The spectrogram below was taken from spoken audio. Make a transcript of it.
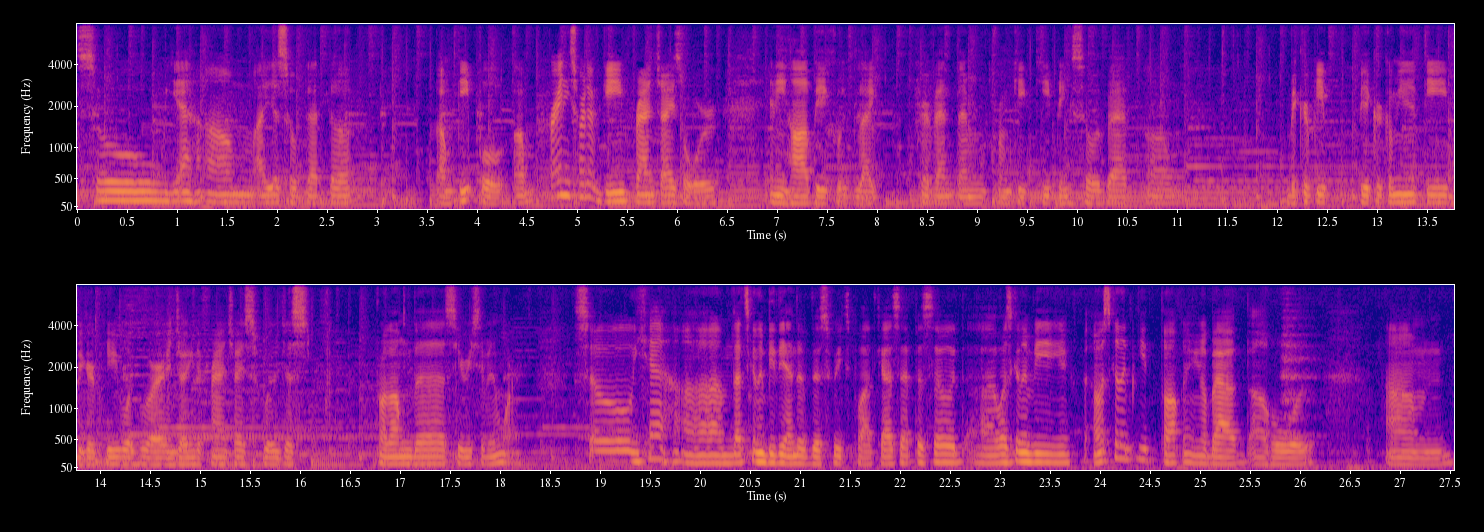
So yeah, um, I just hope that the um, people um, or any sort of game franchise or any hobby could like prevent them from gatekeeping so that um, bigger people, bigger community, bigger people who are enjoying the franchise will just prolong the series even more. So yeah, um, that's gonna be the end of this week's podcast episode. I was gonna be I was gonna be talking about a whole um,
